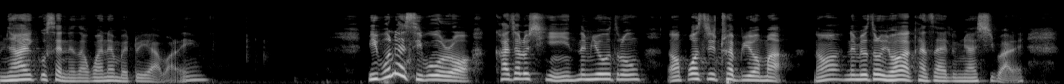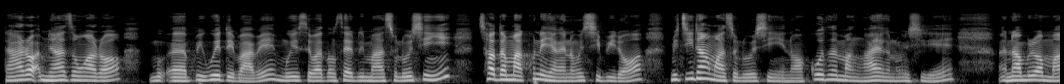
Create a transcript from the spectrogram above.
အများကြီးကုဆက်နေတာဝမ်းနဲ့ပဲတွေ့ရပါတယ်ဘီဘိုးနဲ့စီဘိုးတော့ခါကြလို့ရှိရင်နှစ်မျိုးသလုံး positive ထွက်ပြီးတော့မှ နော်နှစ်မျိုးစလုံးယောဂခံစားရလူများရှိပါတယ်ဒါကတော့အများဆုံးကတော့မူအဲပီဝစ်တွေပါပဲမွေးစေဝါ30ဒီမှာဆိုလို့ရှိရင်6သမ9ရာခိုင်နှုန်းရှိပြီးတော့မြကြီးထောင်မှာဆိုလို့ရှိရင်တော့9သမ9ရာခိုင်နှုန်းရှိတယ်အနောက်ပြီးတော့မှ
